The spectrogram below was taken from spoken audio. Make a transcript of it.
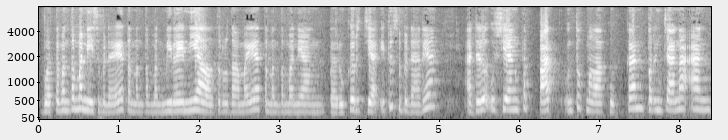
buat teman-teman nih sebenarnya teman-teman milenial terutama ya teman-teman yang baru kerja itu sebenarnya adalah usia yang tepat untuk melakukan perencanaan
